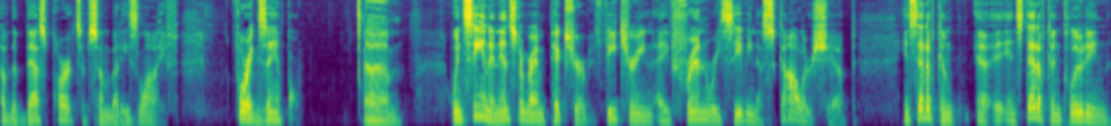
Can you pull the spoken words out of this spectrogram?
of the best parts of somebody's life. For example, um, when seeing an Instagram picture featuring a friend receiving a scholarship, Instead of con- uh, instead of concluding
